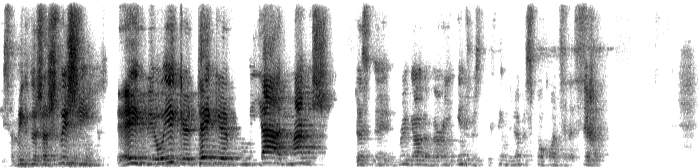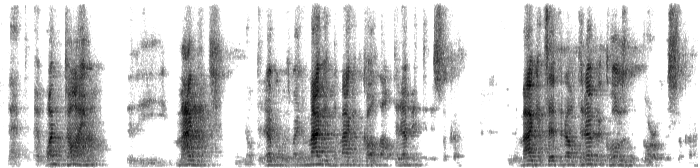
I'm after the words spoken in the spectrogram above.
Is HaMikdash HaShlishi, Eipi o Iker, take it from Yad Mamish. Just to bring out a very interesting thing we never spoke once in a Sikha. That at one time, the Maggid, you know, the Rebbe was by the Maggid, the Maggid called out the Rebbe into the Sukkah. And the Maggid said to the Rebbe, close the door of the Sukkah.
